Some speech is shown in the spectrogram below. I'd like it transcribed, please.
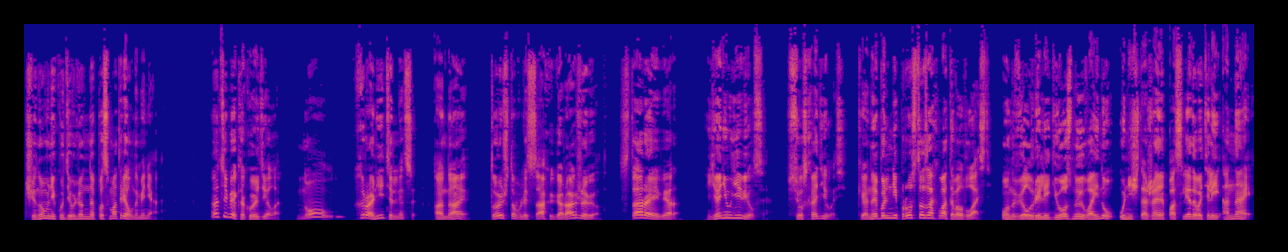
Чиновник удивленно посмотрел на меня. А тебе какое дело? Ну, хранительницы. Она, той, что в лесах и горах живет. Старая вера. Я не удивился. Все сходилось. Кеннебль не просто захватывал власть, он вел религиозную войну, уничтожая последователей Анаи.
